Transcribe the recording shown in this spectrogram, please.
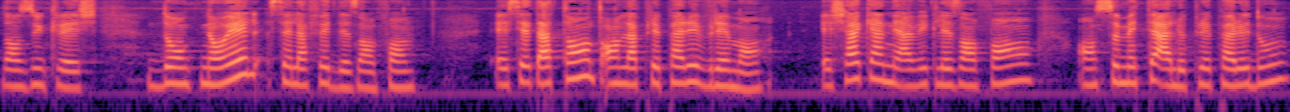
dans une crèche. Donc Noël, c'est la fête des enfants. Et cette attente, on l'a préparée vraiment. Et chaque année avec les enfants, on se mettait à le préparer. Donc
